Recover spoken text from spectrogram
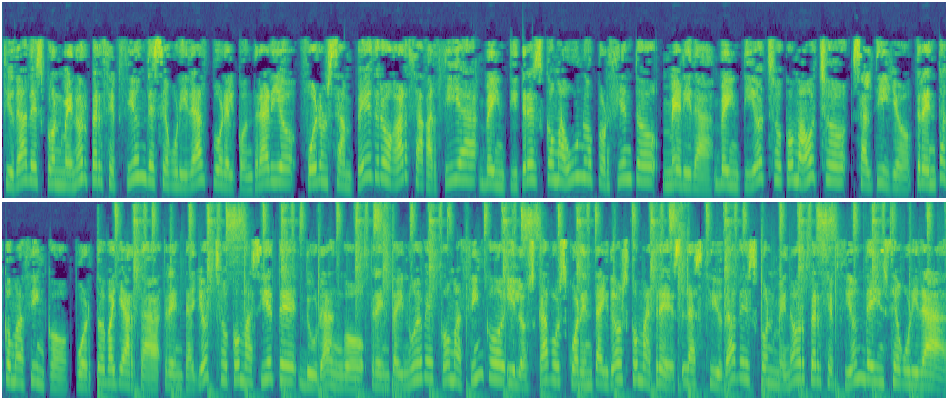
Ciudades con menor percepción de seguridad por el contrario, fueron San Pedro Garza García, 23,1%, Mérida, 28,8, Saltillo, 30,5, Puerto Vallarta, 38,7, Durango, 39,5 y Los Cabos 42,3. Las ciudades con menor percepción de inseguridad.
